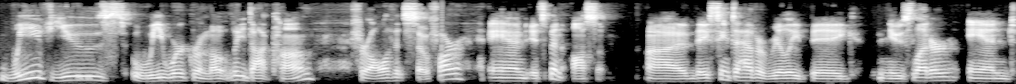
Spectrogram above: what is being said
We've used weworkremotely.com for all of it so far, and it's been awesome. Uh, they seem to have a really big newsletter and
